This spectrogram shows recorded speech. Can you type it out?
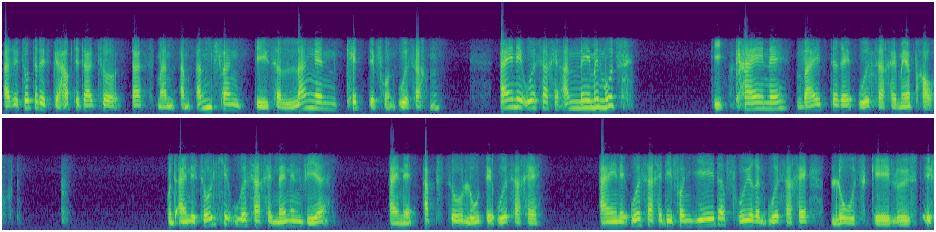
Aristoteles behauptet also, dass man am Anfang dieser langen Kette von Ursachen eine Ursache annehmen muss, die keine weitere Ursache mehr braucht. Und eine solche Ursache nennen wir eine absolute Ursache, eine Ursache, die von jeder früheren Ursache losgelöst ist.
